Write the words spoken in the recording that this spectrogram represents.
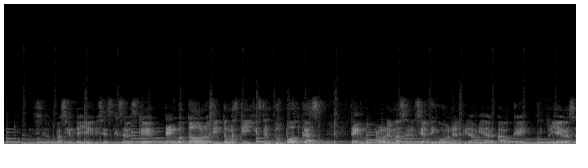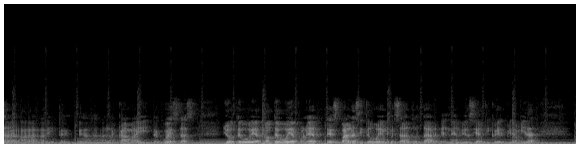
si el paciente llega y dice, es que sabes que tengo todos los síntomas que dijiste en tu podcast, tengo problemas en el ciático o en el piramidal. Ah, ok, si tú llegas a, a, a, a la cama y te acuestas, yo te voy a, no te voy a poner de espaldas y te voy a empezar a tratar el nervio ciático y el piramidal.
